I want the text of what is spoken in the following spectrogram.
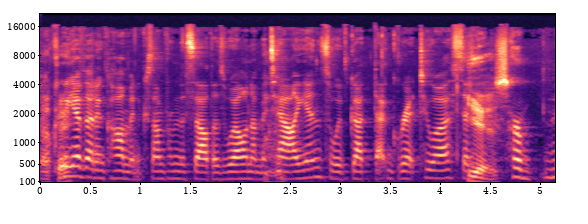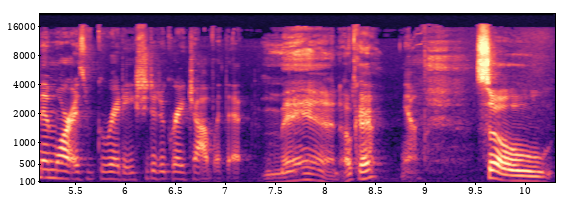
Okay. We have that in common because I'm from the South as well, and I'm mm-hmm. Italian, so we've got that grit to us. And Yes. her memoir is gritty. She did a great job with it. Man, okay. Yeah. So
